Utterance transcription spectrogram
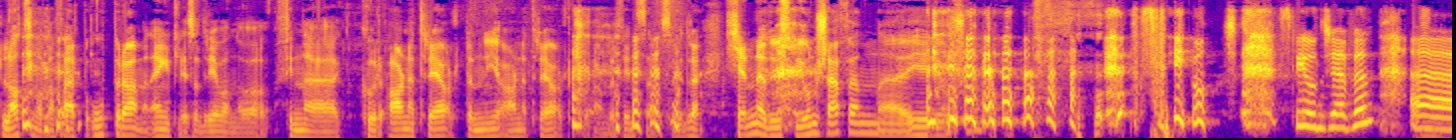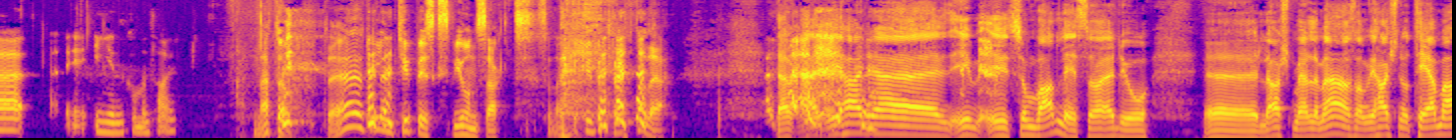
later som at han drar på opera, men egentlig så driver han og finner hvor Arne Treholt, den nye Arne Treholt, hvor han befinner seg, osv. Kjenner du spionsjefen eh, i Oslo? Spion, spionsjefen. Uh, ingen kommentar. Nettopp. Det ville en typisk spion sagt, så da fikk vi bekrefta det. Det er, vi har uh, i, i, Som vanlig så er det jo uh, Lars melder meg, altså, vi har ikke noe tema.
